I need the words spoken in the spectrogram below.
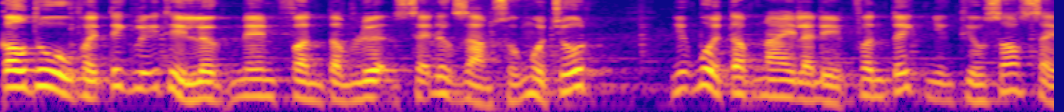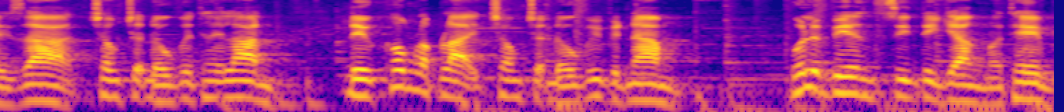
Cầu thủ phải tích lũy thể lực nên phần tập luyện sẽ được giảm xuống một chút. Những buổi tập này là để phân tích những thiếu sót xảy ra trong trận đấu với Thái Lan để không lặp lại trong trận đấu với Việt Nam. Huấn luyện viên Shin Tae-yang nói thêm.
